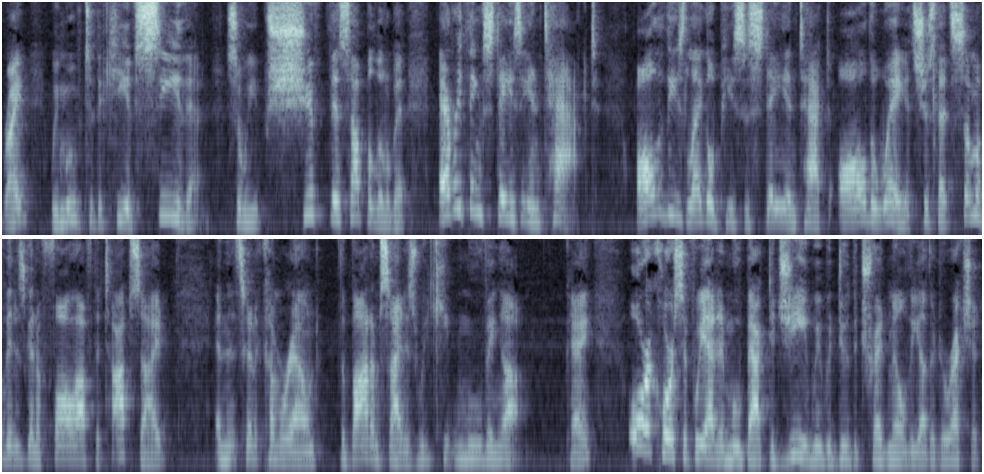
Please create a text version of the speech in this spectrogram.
right? We move to the key of C then. So we shift this up a little bit. Everything stays intact all of these Lego pieces stay intact all the way. It's just that some of it is going to fall off the top side and then it's going to come around the bottom side as we keep moving up. Okay? Or, of course, if we had to move back to G, we would do the treadmill the other direction.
